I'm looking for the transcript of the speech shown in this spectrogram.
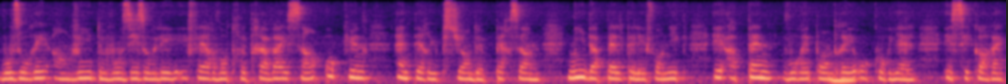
vous aurez envie de vous isoler et faire votre travail sans aucune interruption de personne, ni d'appel téléphonique, et à peine vous répondrez au courriel. Et c'est correct.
